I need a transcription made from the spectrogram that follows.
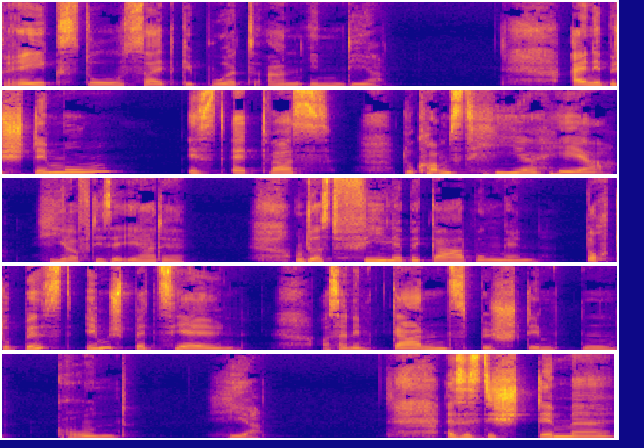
trägst du seit Geburt an in dir. Eine Bestimmung ist etwas, du kommst hierher, hier auf diese Erde, und du hast viele Begabungen, doch du bist im Speziellen aus einem ganz bestimmten Grund hier. Es ist die Stimme,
